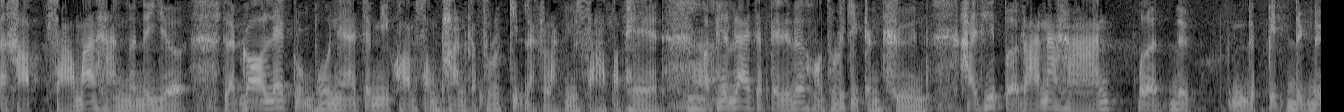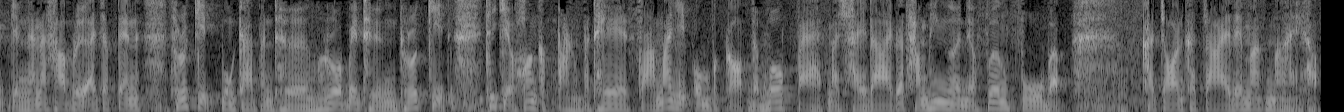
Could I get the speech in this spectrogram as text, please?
นะครับสามารถหาเงินได้เยอะ แล้วก็เลขกลุ่มพวกนี้จะมีความสัมพันธ์กับธุรกิจหลัก ๆ อยู่ส3ประเภท ประเภทแรกจะเป็นในเรื่องของธุรกิจกลางคืน ใครที่เปิดร้านอาหาร เปิดดึกปิดดึก ๆ อย่างนั้นนะครับ หรืออาจจะเป็นธุรกิจวงการบันเทิง รวมไปถึงธุรกิจที่เกี่ยวข้องกับต่างประเทศ สามารถหยิบองค์ประกอบดับเบิลแปดมาใช้ได้ ก็ทำให้เงินเนี่ยเฟื่องฟูแบบขจรกระจายได้มากมายครับ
